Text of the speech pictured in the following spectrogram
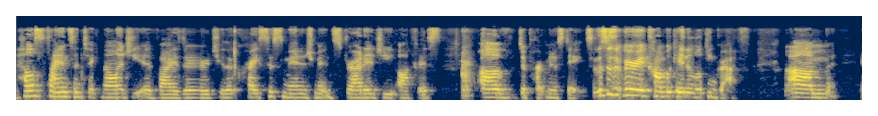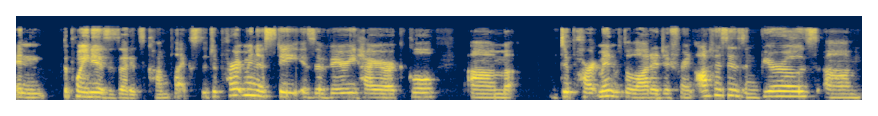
Health Science and Technology Advisor to the Crisis Management and Strategy Office of Department of State. So this is a very complicated looking graph. Um, and the point is, is that it's complex. The Department of State is a very hierarchical um, department with a lot of different offices and bureaus. Um,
